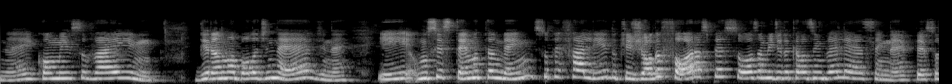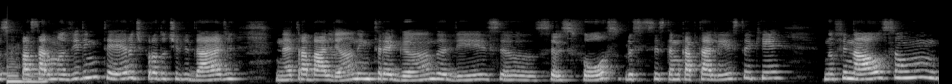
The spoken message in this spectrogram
né? E como isso vai virando uma bola de neve, né? E um sistema também super falido que joga fora as pessoas à medida que elas envelhecem, né? Pessoas que uhum. passaram uma vida inteira de produtividade, né, trabalhando, entregando ali seu, seu esforço para esse sistema capitalista e que no final são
